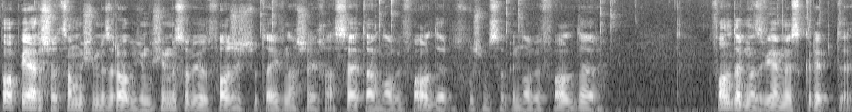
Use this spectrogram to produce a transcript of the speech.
Po pierwsze, co musimy zrobić? Musimy sobie utworzyć tutaj w naszych asetach nowy folder. Utwórzmy sobie nowy folder. Folder nazwiemy skrypty.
